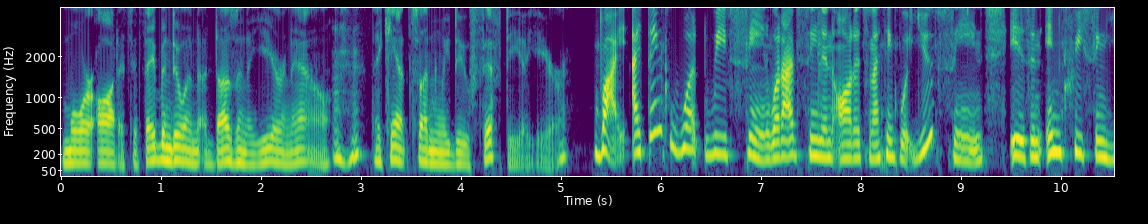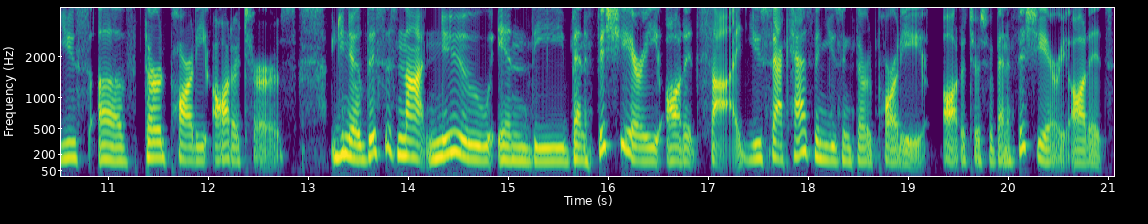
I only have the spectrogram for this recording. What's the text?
more audits? If they've been doing a dozen a year now, mm-hmm. they can't suddenly do fifty a year. Right. I think what we've seen, what I've seen in audits, and I think what you've seen, is an increasing use of third party auditors. You know, this is not new in the beneficiary audit side. USAC has been using third party auditors for beneficiary audits,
